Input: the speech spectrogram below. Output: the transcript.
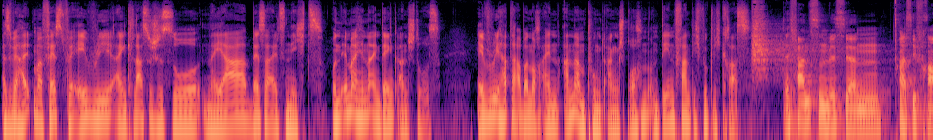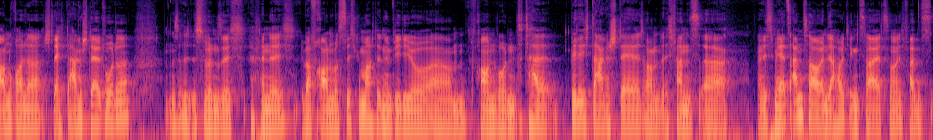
Also wir halten mal fest, für Avery ein klassisches so, naja, besser als nichts. Und immerhin ein Denkanstoß. Avery hatte aber noch einen anderen Punkt angesprochen und den fand ich wirklich krass. Ich fand es ein bisschen, dass die Frauenrolle schlecht dargestellt wurde. Es, es würden sich, finde ich, über Frauen lustig gemacht in dem Video. Ähm, Frauen wurden total billig dargestellt und ich fand es, äh, wenn ich es mir jetzt anschaue in der heutigen Zeit, so, ich fand es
